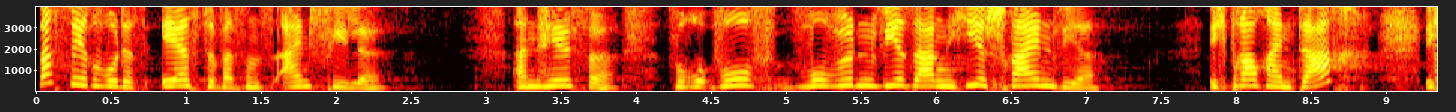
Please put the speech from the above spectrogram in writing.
Was wäre wohl das Erste, was uns einfiele an Hilfe? Wo, wo, wo würden wir sagen, hier schreien wir? Ich brauche ein Dach, ich,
